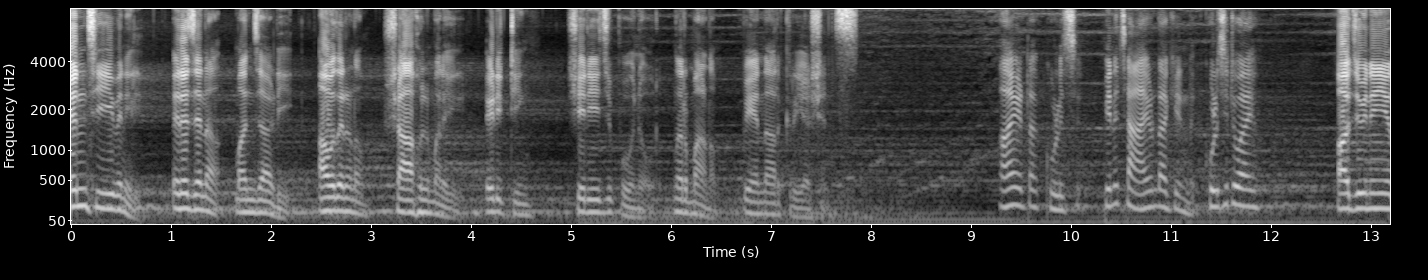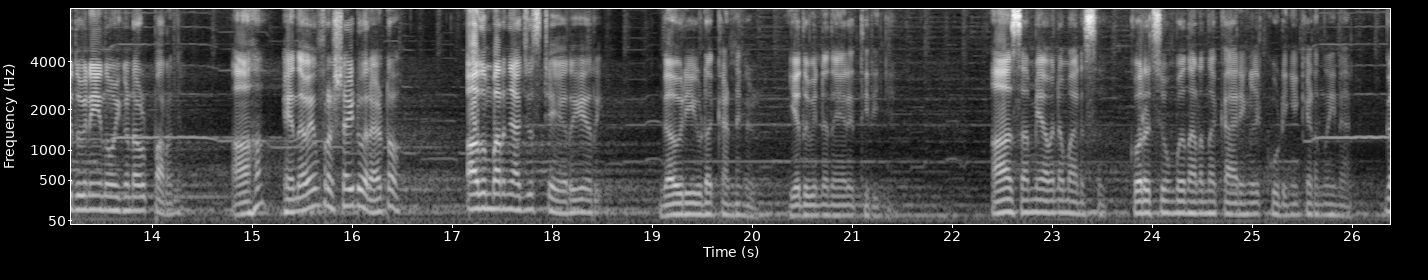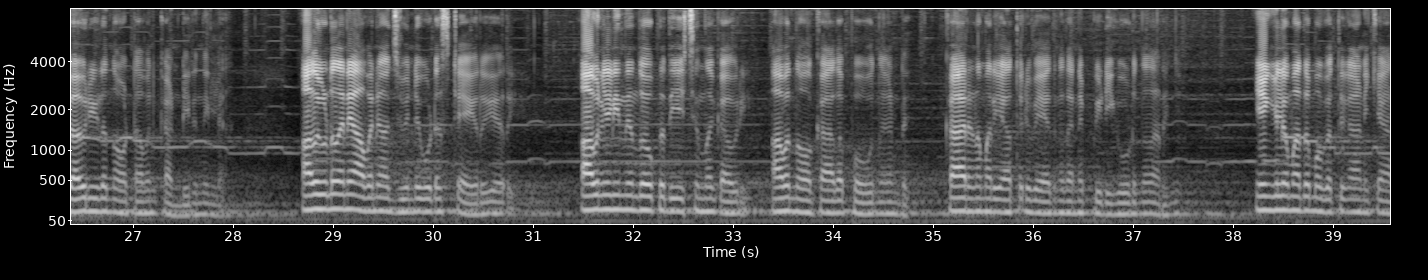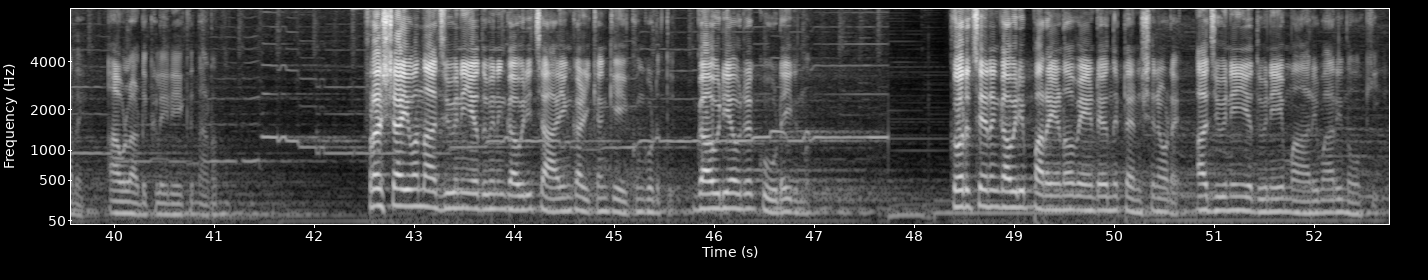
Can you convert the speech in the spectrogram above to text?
N ജീവനിൽ രചന മഞ്ചാടി അവതരണം ഷാഹുൽ മലയിൽ എഡിറ്റിംഗ് ഷെരീജ് പൂനൂർ നിർമ്മാണം പി എൻ ആർ ക്രിയേഷൻസ്. ആ ഏട്ടാ കുളിച്ച്. പിന്നെ ചായ ഉണ്ടാക്കിയിട്ടുണ്ട്. കുളിച്ചിട്ട് വായോ? അജുവിനെയും യദുവിനെയും നോക്കിക്കൊണ്ട് അവൾ പറഞ്ഞു ആഹാ എന്നവയും ഫ്രഷ് ആയിട്ട് വരാം കേട്ടോ. അതും പറഞ്ഞ് അജു സ്റ്റെയർ കയറി. ഗൗരിയുടെ കണ്ണുകൾ യദുവിന്റെ നേരെ തിരിഞ്ഞ്. ആ സമയം അവന്റെ മനസ്സ് കുറച്ചു മുമ്പ് നടന്ന കാര്യങ്ങളിൽ കുടുങ്ങിക്കിടന്നതിനാൽ ഗൗരിയുടെ നോട്ടം അവൻ കണ്ടിരുന്നില്ല. അതുകൊണ്ട് തന്നെ അവൻ അജുവിന്റെ കൂടെ സ്റ്റെയർ കയറി. അവനിൽ നിന്നെന്തോ പ്രതീക്ഷിച്ചിരുന്ന ഗൗരി അവൻ നോക്കാതെ പോകുന്ന കണ്ട് കാരണമറിയാത്തൊരു വേദന തന്നെ പിടികൂടുന്നതറിഞ്ഞു എങ്കിലും അത് മുഖത്ത് കാണിക്കാതെ അവൾ അടുക്കളയിലേക്ക് നടന്നു. ഫ്രഷായി വന്ന അജുവിന് യദുവിനും ഗൗരി ചായയും കഴിക്കാൻ കേക്കും കൊടുത്തു. ഗൗരി അവരുടെ കൂടെ ഇരുന്നു. കുറച്ചു നേരം ഗൗരി പറയണോ വേണ്ടോ എന്ന് ടെൻഷനോടെ അജുവിനെയും യദുവിനെയും മാറി മാറി നോക്കി.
